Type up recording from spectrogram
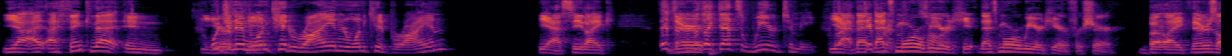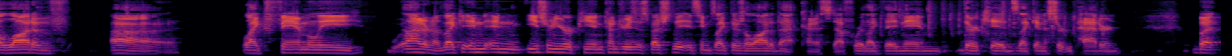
Yeah, I, I think that in Would you name one kid Ryan and one kid Brian? Yeah, see, like It's like that's weird to me. Yeah, Right, that, that's more Sorry. weird here. That's more weird here for sure. But like, there's a lot of uh, like family. I don't know, like in in Eastern European countries, especially, it seems like there's a lot of that kind of stuff where like they name their kids like in a certain pattern. But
